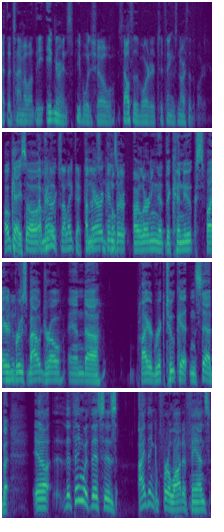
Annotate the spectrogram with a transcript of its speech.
at the time about the ignorance people would show south of the border to things north of the border. Okay, so Ameri- Canucks, I like that. Canucks Americans are, are learning that the Canucks fired Canucks. Bruce Boudreau and uh, hired Rick Tocchet instead. But you know, the thing with this is, I think for a lot of fans,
